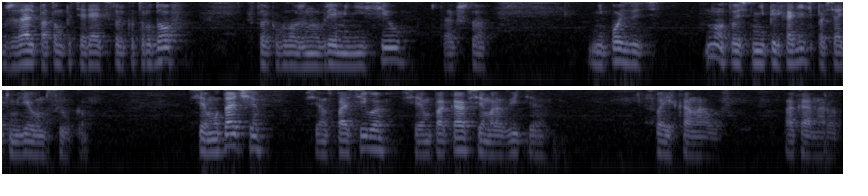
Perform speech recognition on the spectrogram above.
жаль потом потерять столько трудов, столько вложенного времени и сил. Так что не пользуйтесь, ну, то есть не переходите по всяким левым ссылкам. Всем удачи, всем спасибо, всем пока, всем развития своих каналов. Пока, народ.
